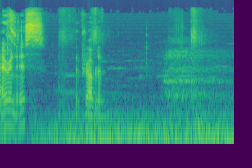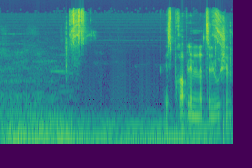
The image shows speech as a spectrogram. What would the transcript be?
Chiron is the problem. Is problem not solution.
